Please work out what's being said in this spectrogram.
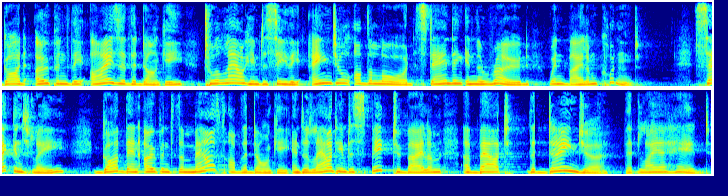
God opened the eyes of the donkey to allow him to see the angel of the Lord standing in the road when Balaam couldn't. Secondly, God then opened the mouth of the donkey and allowed him to speak to Balaam about the danger that lay ahead.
